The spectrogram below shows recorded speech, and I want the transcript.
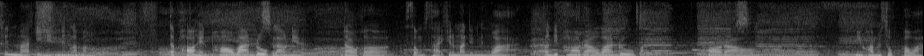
ขึ้นมาอีกนิดนึงละมั้ง แต่พอเห็นพ่อวาดรูปแล้วเนี่ย เราก็สงสัยขึ้นมานิดนึงว่า ตอนที่พ่อเราวาดรูปอะพ่อเรามีความสุขปะวะ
